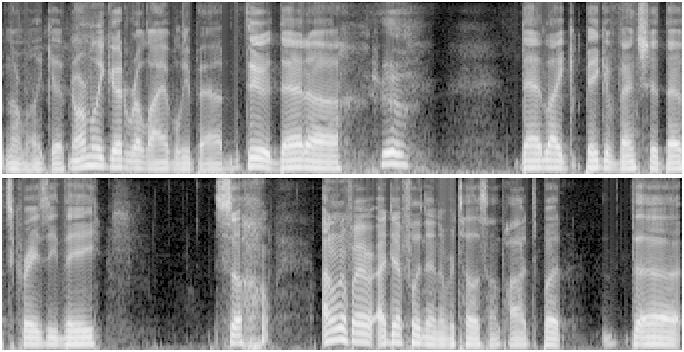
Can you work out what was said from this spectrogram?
normally good Normally good, reliably bad. dude that uh that like big event shit that's crazy they so i don't know if i ever, i definitely didn't ever tell this on pods but the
